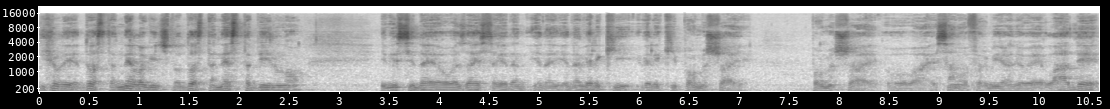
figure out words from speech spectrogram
je dosta nelogično, dosta nestabilno. Uh, i mislim da je ovo zaista jedan, jedan, jedan veliki, veliki pomašaj, pomašaj ovaj, samoformiranja ove vlade.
